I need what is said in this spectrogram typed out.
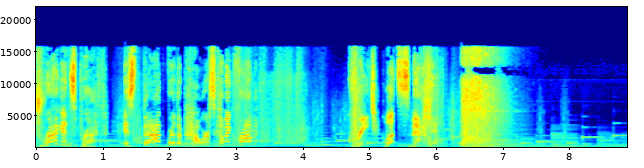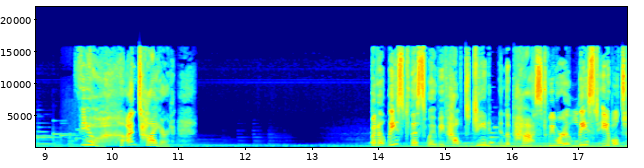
Dragon's breath. Is that where the power's coming from? Great. Let's smash it. Tired. But at least this way we've helped Jean. In the past, we were at least able to.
